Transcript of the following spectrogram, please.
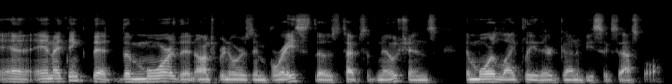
and and I think that the more that entrepreneurs embrace those types of notions, the more likely they're going to be successful.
